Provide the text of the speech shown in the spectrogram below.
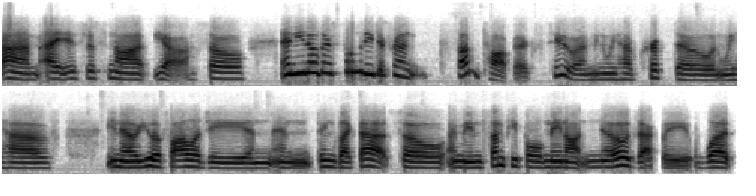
um I it's just not yeah. So and you know there's so many different subtopics too. I mean we have crypto and we have you know ufology and and things like that. So I mean some people may not know exactly what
